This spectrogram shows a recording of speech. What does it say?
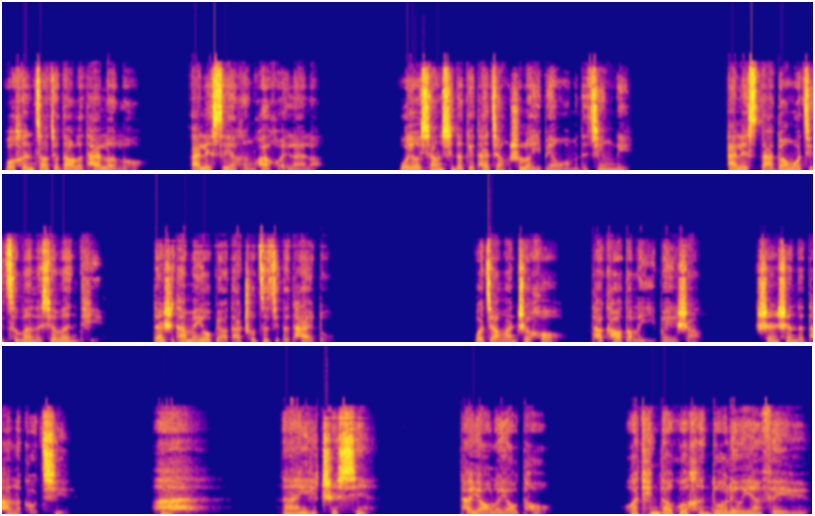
我很早就到了泰勒楼，爱丽丝也很快回来了。我又详细的给她讲述了一遍我们的经历。爱丽丝打断我几次，问了些问题，但是她没有表达出自己的态度。我讲完之后，她靠到了椅背上，深深的叹了口气：“唉，难以置信。”她摇了摇头。我听到过很多流言蜚语，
